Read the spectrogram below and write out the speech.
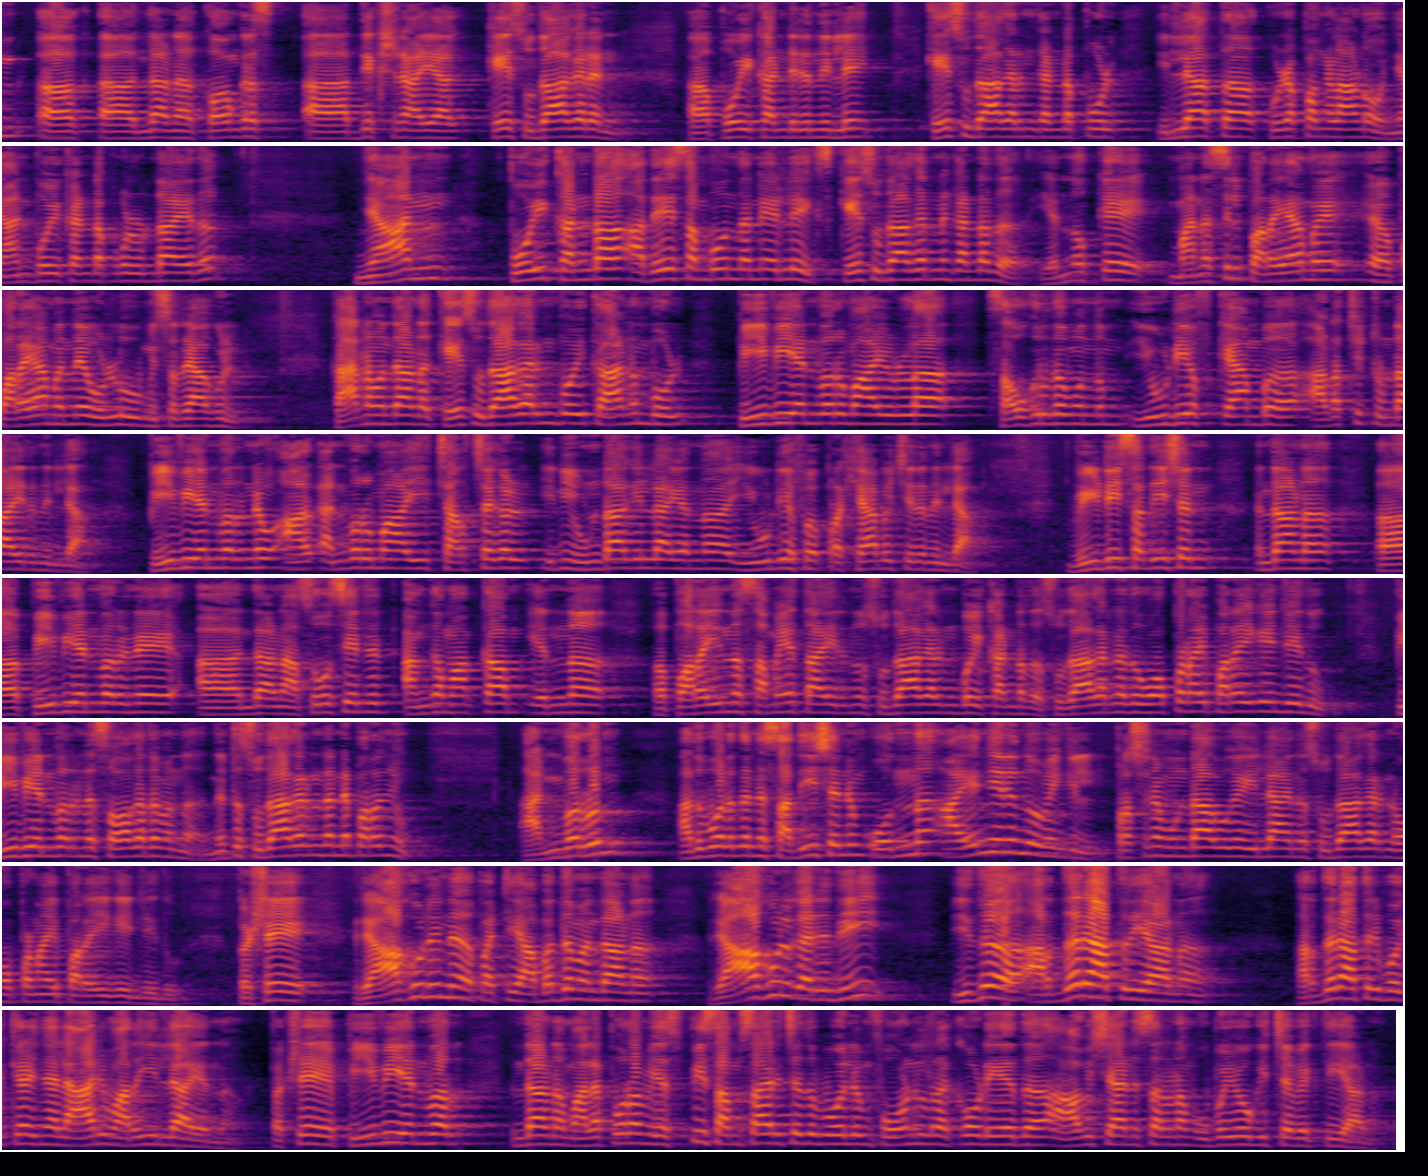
എന്താണ് കോൺഗ്രസ് അധ്യക്ഷനായ കെ സുധാകരൻ പോയി കണ്ടിരുന്നില്ലേ? കെ സുധാകരൻ കണ്ടപ്പോൾ ഇല്ലാത്ത കുഴപ്പങ്ങളാണോ? ഞാൻ പോയി കണ്ടപ്പോൾ ഉണ്ടായത്? ഞാൻ പോയി കണ്ട അതേ സംഭവം തന്നെയല്ലേ കെ സുധാകരനും കണ്ടത്? എന്നൊക്കെ മനസ്സിൽ പറയാമേ പറയാമെന്നേ ഉള്ളൂ മിസ്റ്റർ രാഹുൽ. കാരണം എന്താണ്? കെ സുധാകരൻ പോയി കാണുമ്പോൾ പി വി അൻവറുമായുള്ള സൗഹൃദമൊന്നും യു ഡി എഫ് ക്യാമ്പ് അടച്ചിട്ടുണ്ടായിരുന്നില്ല. പി വി അൻവറിന് അൻവറുമായി ചർച്ചകൾ ഇനി ഉണ്ടാകില്ല എന്ന് യു ഡി എഫ് പ്രഖ്യാപിച്ചിരുന്നില്ല. വി ഡി സതീശൻ എന്താണ് പി വി അൻവറിനെ എന്താണ് അസോസിയേറ്റഡ് അംഗമാക്കാം എന്ന് പറയുന്ന സമയത്തായിരുന്നു സുധാകരൻ പോയി കണ്ടത്. സുധാകരൻ അത് ഓപ്പണായി പറയുകയും ചെയ്തു. പി വി അൻവറിന് സ്വാഗതമെന്ന്. എന്നിട്ട് സുധാകരൻ തന്നെ പറഞ്ഞു അൻവറും അതുപോലെ തന്നെ സതീശനും ഒന്ന് അയഞ്ഞിരുന്നുവെങ്കിൽ പ്രശ്നമുണ്ടാവുകയില്ല എന്ന് സുധാകരൻ ഓപ്പണായി പറയുകയും ചെയ്തു. പക്ഷേ രാഹുലിന് പറ്റിയ അബദ്ധം എന്താണ്? രാഹുൽ കരുതി ഇത് അർദ്ധരാത്രിയാണ് അർദ്ധരാത്രി പോയി കഴിഞ്ഞാൽ ആരും അറിയില്ല എന്ന്. പക്ഷേ പി വി എൻവർ എന്താണ് മലപ്പുറം എസ് പി സംസാരിച്ചത് പോലും ഫോണിൽ റെക്കോർഡ് ചെയ്ത് ആവശ്യാനുസരണം ഉപയോഗിച്ച വ്യക്തിയാണ്.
